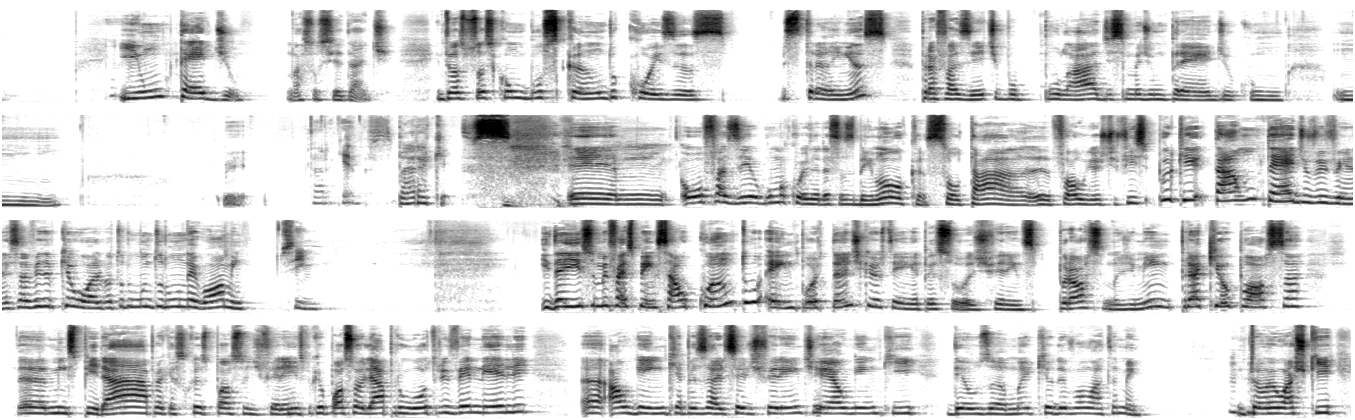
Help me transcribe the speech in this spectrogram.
e um tédio na sociedade. Então as pessoas ficam buscando coisas estranhas pra fazer, tipo pular de cima de um prédio com um Paraquedas. paraquedas. É, ou fazer alguma coisa dessas bem loucas, soltar eh, fogo de artifício, porque tá um tédio viver nessa vida, porque eu olho pra todo mundo, todo mundo é igual a mim. Sim. E daí isso me faz pensar o quanto é importante que eu tenha pessoas diferentes próximas de mim para que eu possa eh, me inspirar, para que as coisas possam ser diferentes, porque eu possa olhar para o outro e ver nele ah, alguém que, apesar de ser diferente, é alguém que Deus ama e que eu devo amar também. Então eu acho que,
